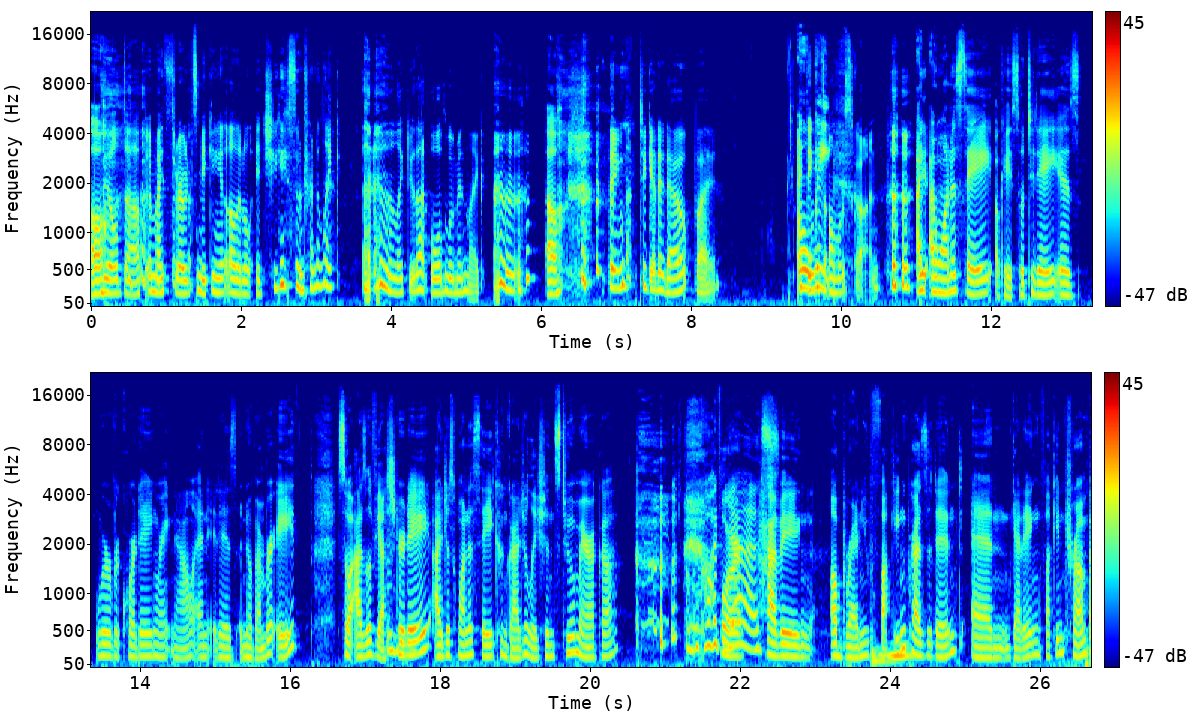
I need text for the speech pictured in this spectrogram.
Oh. build up and my throat's making it a little itchy. So I'm trying to like like do that old woman like oh. thing to get it out, but I Oh, think wait. it's almost gone. I, I want to say okay so today is we're recording right now and it is november 8th so as of mm-hmm. yesterday i just want to say congratulations to america oh god, for yes. having a brand new fucking mm-hmm. president and getting fucking trump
